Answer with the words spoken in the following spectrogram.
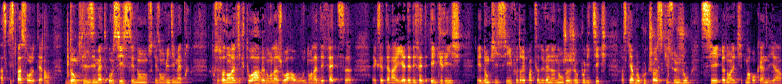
à ce qui se passe sur le terrain. Donc, ils y mettent aussi ce qu'ils ont envie d'y mettre. Que ce soit dans la victoire et dans la joie ou dans la défaite, euh, etc. Il y a des défaites aigries et donc ici, il ne faudrait pas que ça devienne un enjeu géopolitique, parce qu'il y a beaucoup de choses qui se jouent. Si euh, dans l'équipe marocaine, il y a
